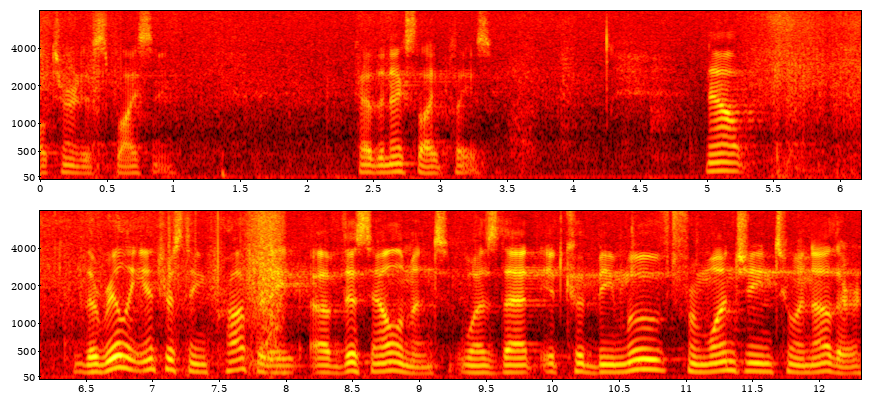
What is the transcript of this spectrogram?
alternative splicing. Have the next slide, please. Now, the really interesting property of this element was that it could be moved from one gene to another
